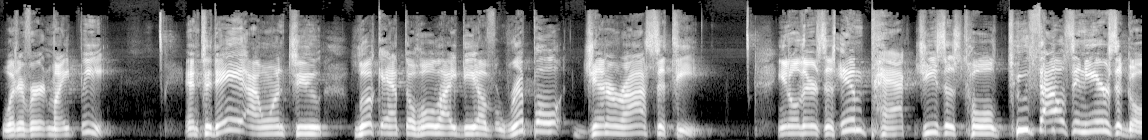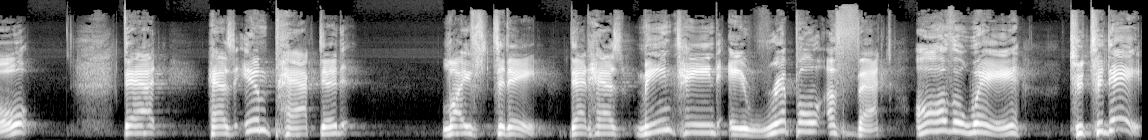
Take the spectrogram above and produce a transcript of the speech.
whatever it might be. And today I want to look at the whole idea of ripple generosity. You know, there's this impact Jesus told 2,000 years ago that has impacted lives today, that has maintained a ripple effect all the way to today.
